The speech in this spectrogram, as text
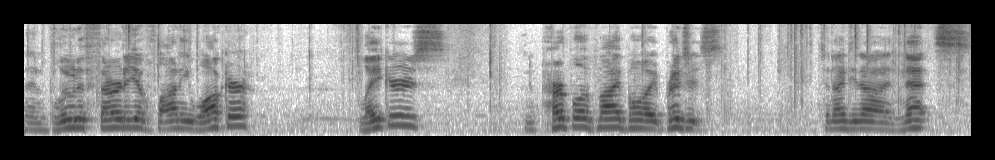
And then blue to 30 of Lonnie Walker. Lakers. And purple of my boy Bridges to 99. Nets.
